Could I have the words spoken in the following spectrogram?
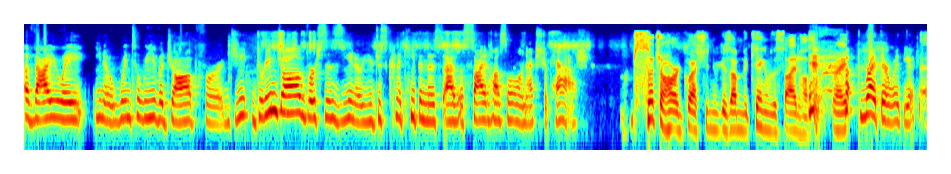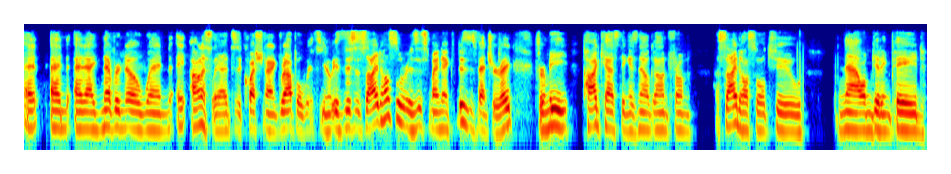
evaluate, you know, when to leave a job for a dream job versus, you know, you just kind of keeping this as a side hustle and extra cash? Such a hard question because I'm the king of the side hustle, right? right there with you. And, and and I never know when. Eh, honestly, it's a question I grapple with. You know, is this a side hustle or is this my next business venture? Right? For me, podcasting has now gone from a side hustle to now I'm getting paid,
